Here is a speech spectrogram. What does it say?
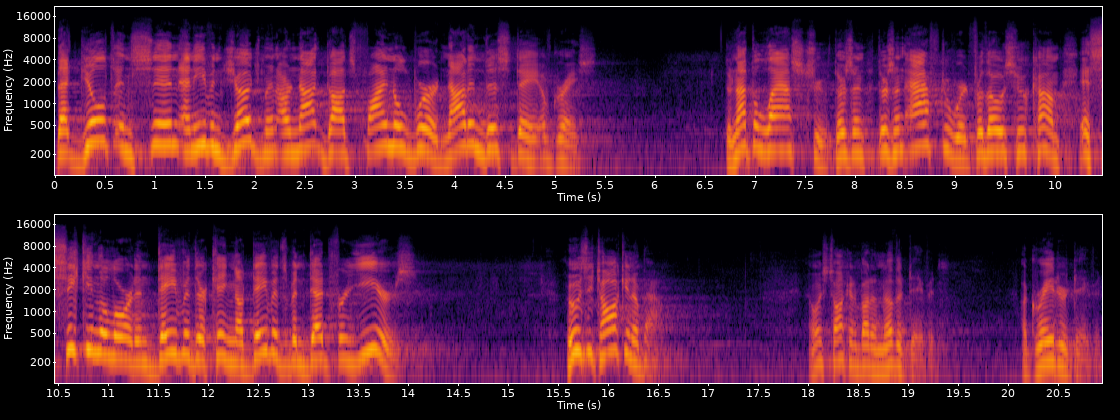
That guilt and sin and even judgment are not God's final word, not in this day of grace. They're not the last truth. There's an, there's an afterward for those who come. It's seeking the Lord and David their king. Now, David's been dead for years. Who is he talking about? Oh, he's talking about another David, a greater David,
